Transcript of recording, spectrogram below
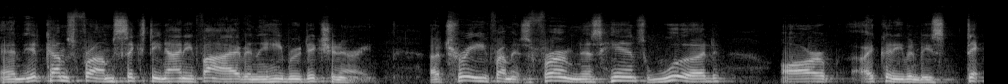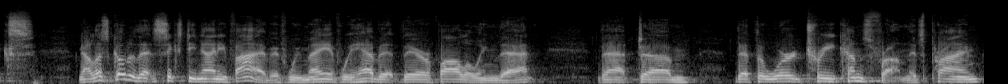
and it comes from 6095 in the Hebrew dictionary a tree from its firmness, hence wood, or it could even be sticks. Now let's go to that 6095, if we may, if we have it there following that, that, um, that the word tree comes from. It's prime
